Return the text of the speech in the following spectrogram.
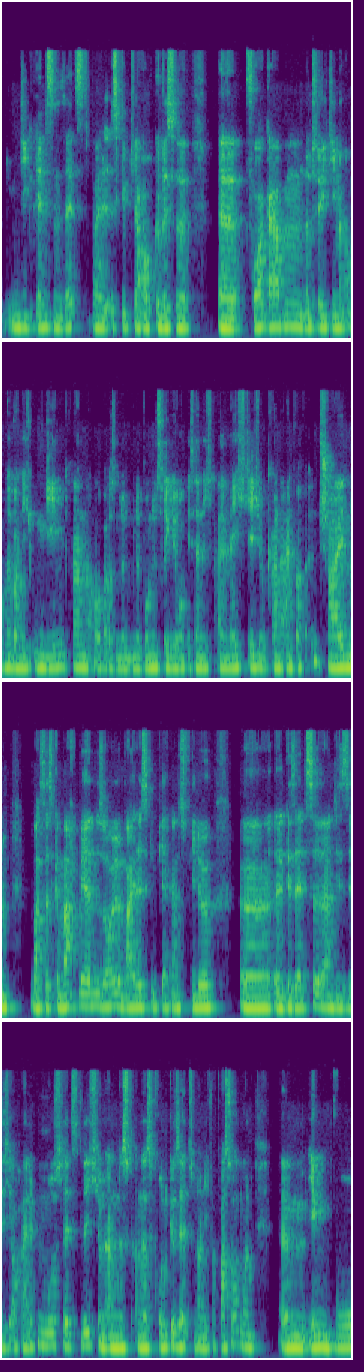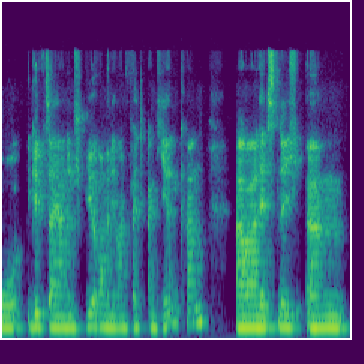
die Grenzen setzt, weil es gibt ja auch gewisse äh, Vorgaben natürlich, die man auch einfach nicht umgehen kann. Auch also eine, eine Bundesregierung ist ja nicht allmächtig und kann einfach entscheiden, was jetzt gemacht werden soll, weil es gibt ja ganz viele äh, Gesetze, an die sie sich auch halten muss letztlich und an das, an das Grundgesetz und an die Verfassung. Und ähm, irgendwo gibt es da ja einen Spielraum, in dem man vielleicht agieren kann. Aber letztlich ähm,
